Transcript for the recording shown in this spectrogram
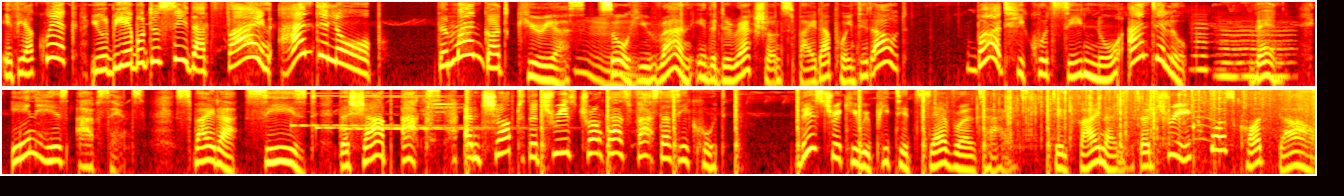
If you're quick, you'll be able to see that fine antelope. The man got curious, hmm. so he ran in the direction Spider pointed out. But he could see no antelope. Then, in his absence, Spider seized the sharp axe and chopped the tree's trunk as fast as he could. This trick he repeated several times till finally the tree was cut down.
